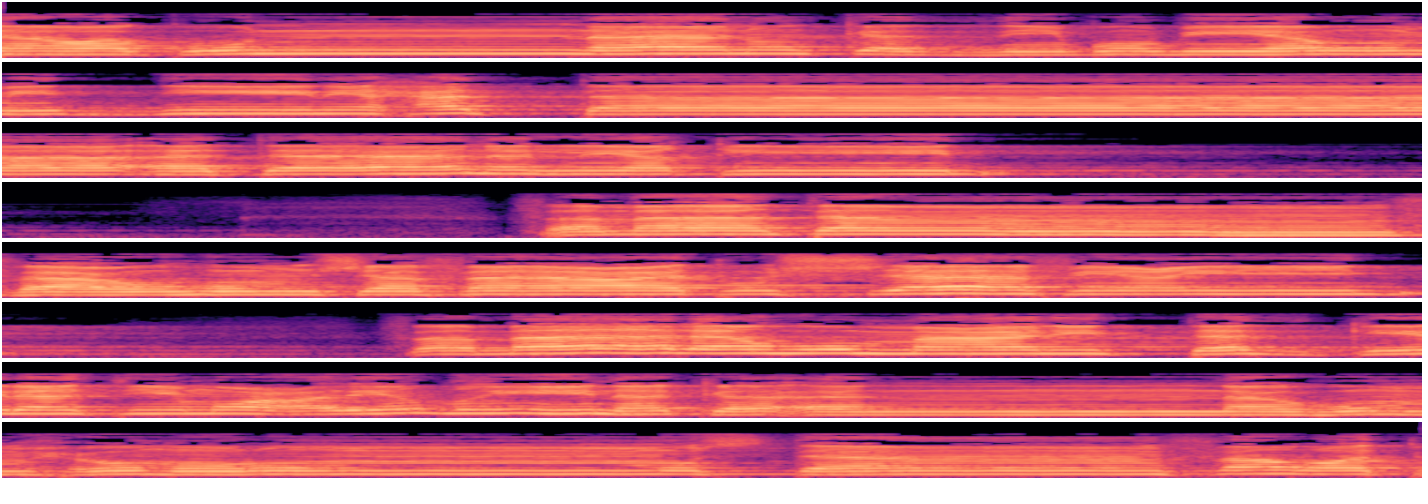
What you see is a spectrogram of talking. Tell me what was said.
وكنا نكذب بيوم الدين حتى أتانا اليقين فما تنفعهم شفاعة الشافعين فما لهم عن التذكرة معرضين كأنهم حمر مستنفرة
